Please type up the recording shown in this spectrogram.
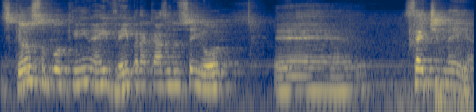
Descansa um pouquinho, aí vem para a casa do Senhor é, sete e meia,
